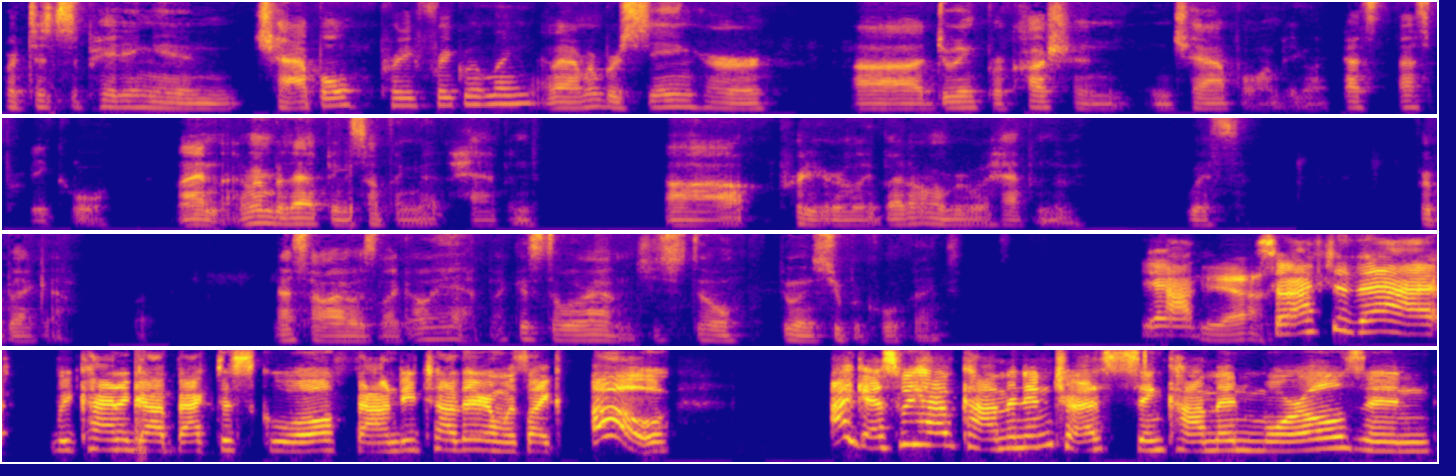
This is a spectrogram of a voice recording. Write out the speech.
participating in chapel pretty frequently, and I remember seeing her uh, doing percussion in chapel and being like, "That's that's pretty cool." And I remember that being something that happened uh, pretty early, but I don't remember what happened with Rebekah. But that's how I was like, "Oh yeah, Becca's still around. She's still doing super cool things." Yeah. Yeah. So after that, we kind of got back to school, found each other, and was like, "Oh, I guess we have common interests and common morals and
